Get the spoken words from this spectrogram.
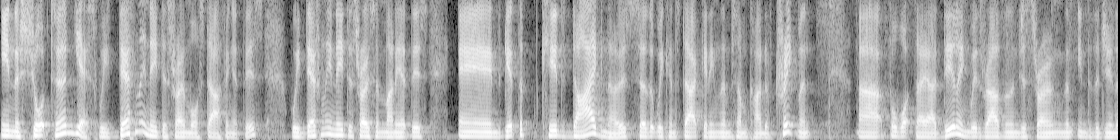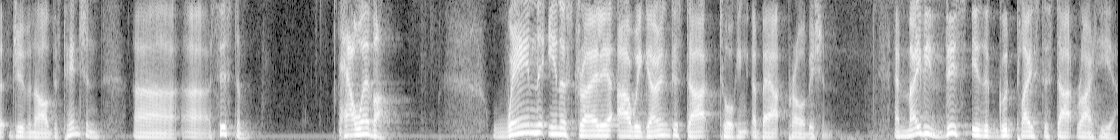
In the short term, yes, we definitely need to throw more staffing at this. We definitely need to throw some money at this and get the kids diagnosed so that we can start getting them some kind of treatment uh, for what they are dealing with rather than just throwing them into the ju- juvenile detention uh, uh, system. However, when in Australia are we going to start talking about prohibition? And maybe this is a good place to start right here.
